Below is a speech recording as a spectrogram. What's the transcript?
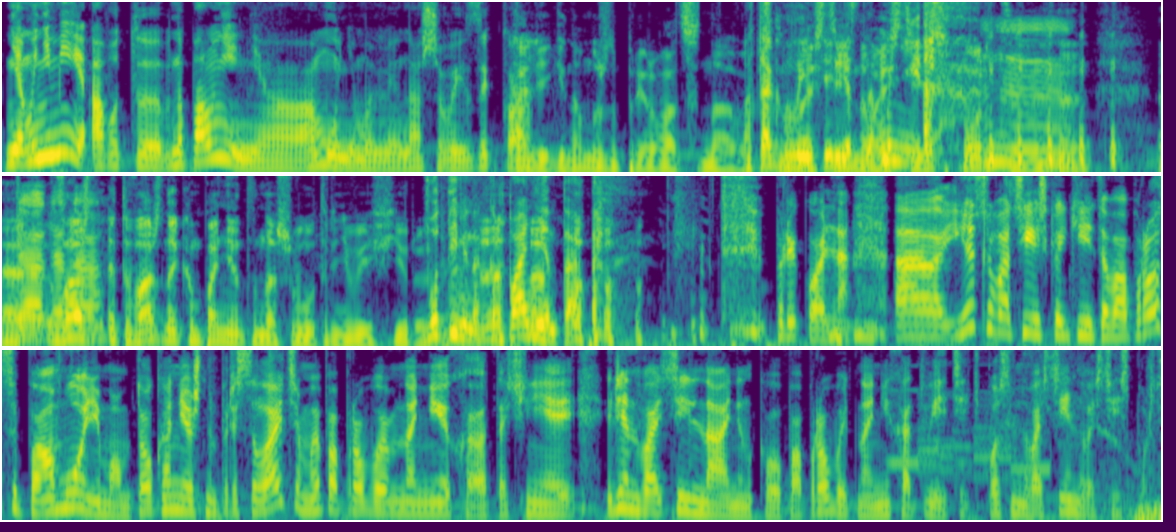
Не амонимии, а вот э, наполнения амонимами нашего языка. Коллеги, нам нужно прерваться на выпуск было новостей, новостей спорта. Э, Да, да, важ- да. Это важная компонента нашего утреннего эфира. Вот именно компонента. Прикольно. А, если у вас есть какие-то вопросы по амонимам, то, конечно, присылайте, мы попробуем на них, а, точнее, Ирина Васильевна Аненкова попробует на них ответить после новостей и новостей спорта.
